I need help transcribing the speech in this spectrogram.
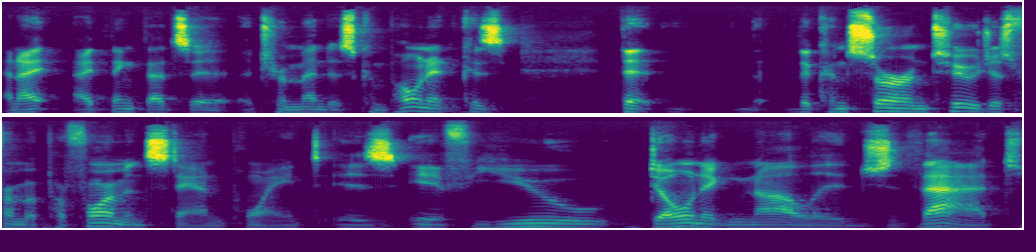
and I I think that's a, a tremendous component because the the concern too, just from a performance standpoint, is if you don't acknowledge that,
